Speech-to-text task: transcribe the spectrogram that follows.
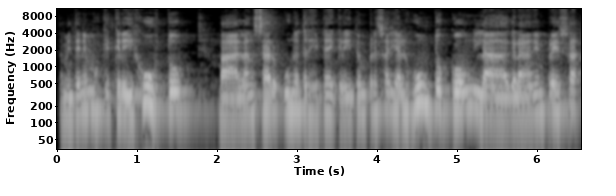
También tenemos que Credit Justo va a lanzar una tarjeta de crédito empresarial junto con la gran empresa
